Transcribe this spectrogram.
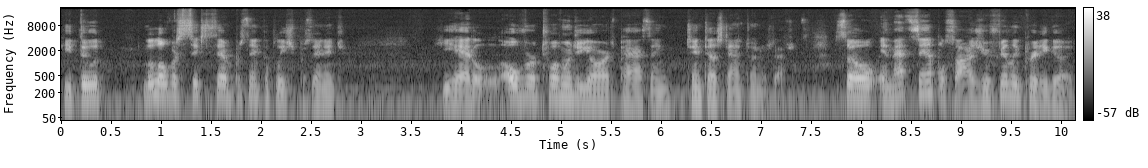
he threw a little over 67% completion percentage. He had over 1,200 yards passing, 10 touchdowns, 2 interceptions. So in that sample size, you're feeling pretty good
